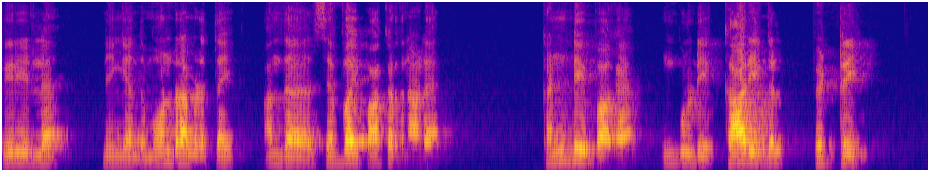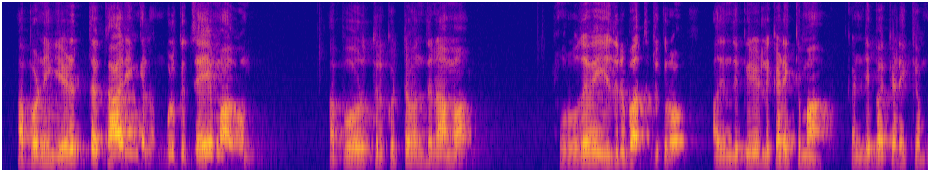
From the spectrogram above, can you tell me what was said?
பீரியட்ல நீங்க அந்த மூன்றாம் இடத்தை அந்த செவ்வாய் பார்க்கறதுனால கண்டிப்பாக உங்களுடைய காரியங்கள் வெற்றி. அப்போ நீங்கள் எடுத்த காரியங்கள் உங்களுக்கு ஜெயமாகும். அப்போ ஒருத்தர்கிட்ட வந்து நாம ஒரு உதவியை எதிர்பார்த்துட்டு இருக்கிறோம். அது இந்த பீரியட்ல கிடைக்குமா? கண்டிப்பாக கிடைக்கும்.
